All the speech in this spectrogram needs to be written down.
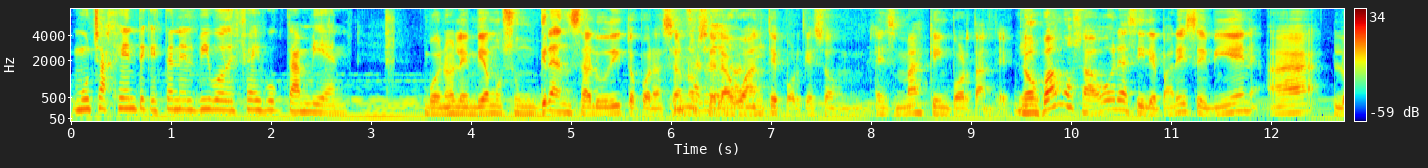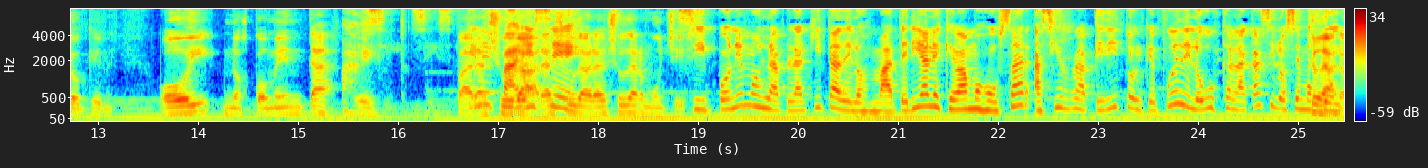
Mucha gente que está en el vivo de Facebook también. Bueno, le enviamos un gran saludito por hacernos el enorme. aguante porque eso es más que importante. Nos vamos ahora, si le parece bien, a lo que hoy nos comenta Ay, esto. sí, sí, sí. para ayudar, ayudar, ayudar muchísimo. Si ponemos la plaquita de los materiales que vamos a usar, así rapidito el que puede lo busca en la casa y lo hacemos Claro,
